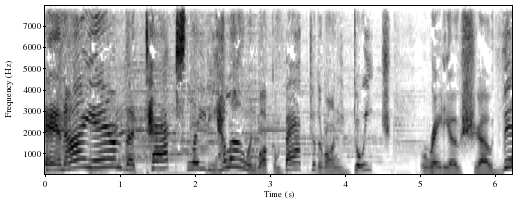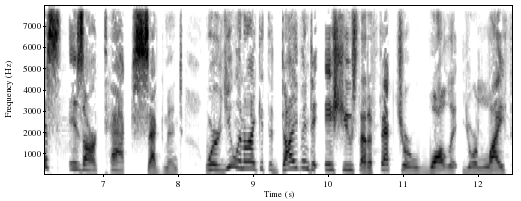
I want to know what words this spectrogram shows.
And I am the tax lady. Hello and welcome back to the Roni Deutch radio show. This is our tax segment where you and I get to dive into issues that affect your wallet, your life,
